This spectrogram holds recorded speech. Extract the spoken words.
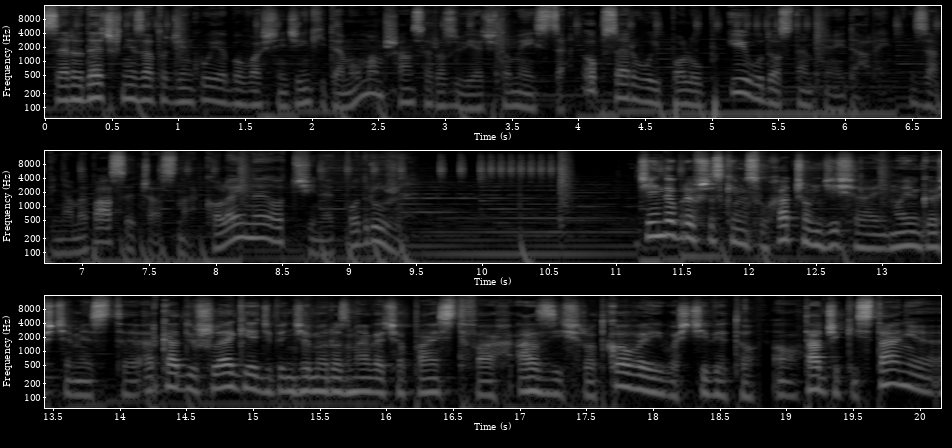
Serdecznie za to dziękuję, bo właśnie dzięki temu mam szansę rozwijać to miejsce. Obserwuj, polub i udostępniaj dalej. Zapinamy pasy, czas na kolejny odcinek podróży. Dzień dobry wszystkim słuchaczom. Dzisiaj moim gościem jest Arkadiusz Legieć. Będziemy rozmawiać o państwach Azji Środkowej, właściwie to o Tadżykistanie,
